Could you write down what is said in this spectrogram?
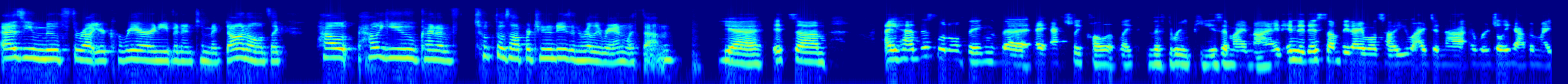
as you move throughout your career and even into McDonald's, like how how you kind of took those opportunities and really ran with them. Yeah, it's um I had this little thing that I actually call it like the three P's in my mind. And it is something I will tell you I did not originally have in my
